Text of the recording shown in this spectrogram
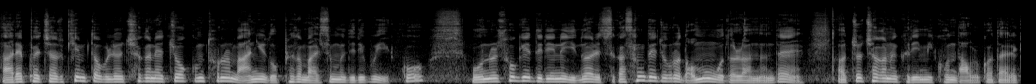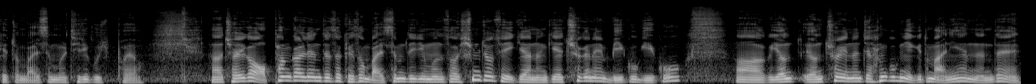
RFH와 KMW는 최근에 조금 톤을 많이 높여서 말씀을 드리고 있고 오늘 소개드리는 이누아리스 가 상대적으로 너무 못 올랐는데 아, 쫓아가는 그림이 곧 나올 거다 이렇게 좀 말씀을 드리고 싶어요. 아, 저희가 업황 관련돼서 계속 말씀드리면서 힘줘서 얘기하는 게 최근에 미국이고 아, 그 연, 연초에는 이제 한국 얘기도 많이 했는데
